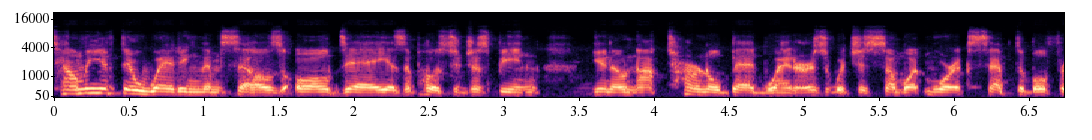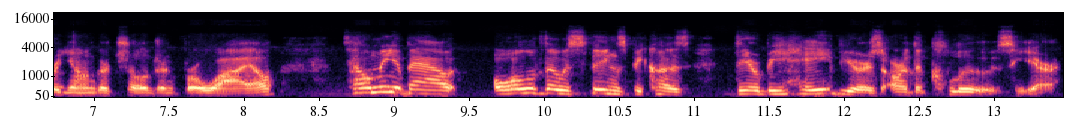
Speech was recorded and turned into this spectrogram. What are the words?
Tell me if they're wetting themselves all day as opposed to just being, you know, nocturnal bedwetters, which is somewhat more acceptable for younger children for a while. Tell me about all of those things because their behaviors are the clues here.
